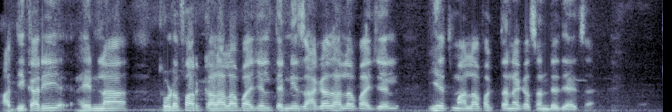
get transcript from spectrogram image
अधिकारी ह्यांना थोडंफार कळायला पाहिजे त्यांनी जागा झालं पाहिजे. हेच मला फक्त नाही का संदेश द्यायचा आहे.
